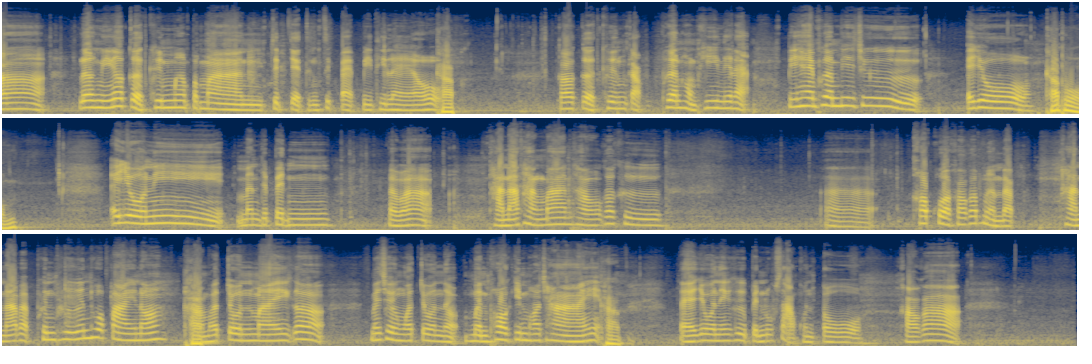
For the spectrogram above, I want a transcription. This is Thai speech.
ก็เรื่องนี้ก็เกิดขึ้นเมื่อประมาณ 17ถึง18 ปีที่แล้วครับ ก็เกิดขึ้นกับเพื่อนของพี่นี่แหละ พี่ให้เพื่อนพี่ชื่อไอโย ครับผม ไอโยนี่มันจะเป็นแบบว่าฐานะทางบ้านเขาก็คืออ่าครอบครัวเขาก็เหมือนแบบฐานะแบบพื้นๆทั่วไปเนาะครับถามว่าจนไหมก็ไม่เชิงว่าจนแต่เหมือนพอกินพอใช้ครับ แต่โยนี่คือเป็นลูกสาวคนโต เขาก็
